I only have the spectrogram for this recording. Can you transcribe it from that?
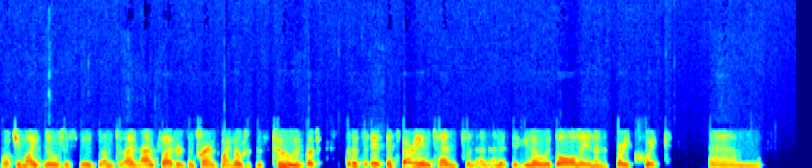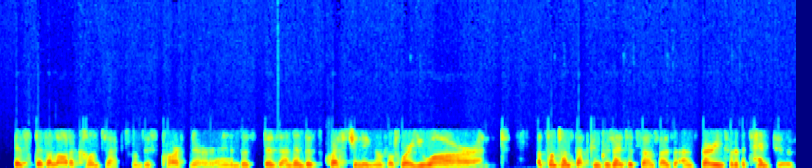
what you might notice is, and, and outsiders and friends might notice this too, is that that it's it, it's very intense and and, and it, you know it's all in and it's very quick. Um, there's there's a lot of contact from this partner, and there's, there's and then there's questioning of, of where you are, and sometimes that can present itself as as very sort of attentive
